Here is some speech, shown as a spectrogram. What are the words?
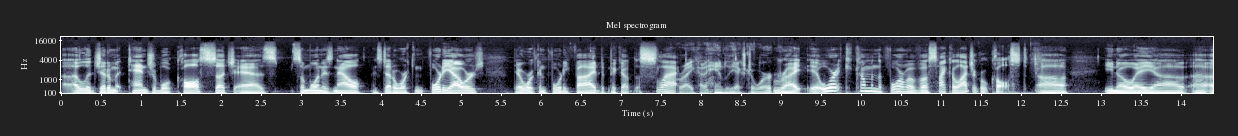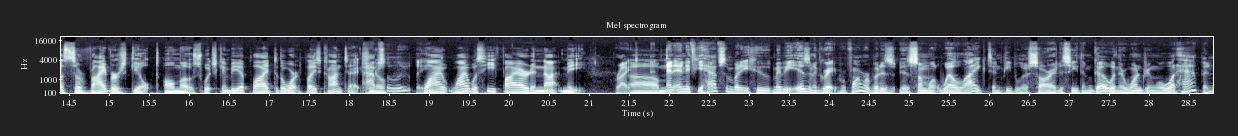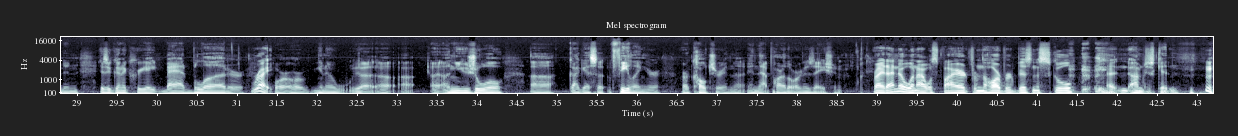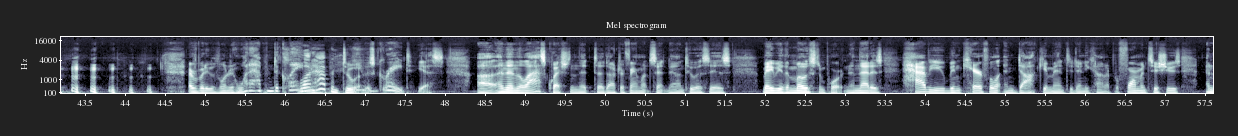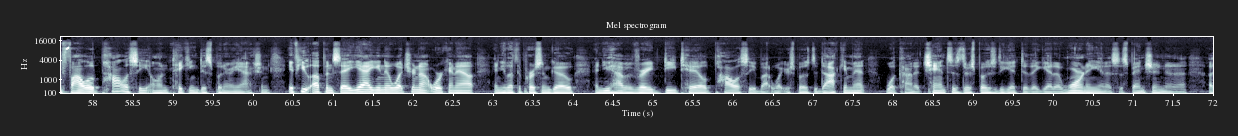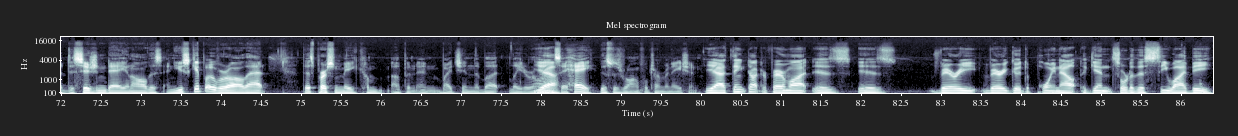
a legitimate tangible cost, such as someone is now instead of working 40 hours, they're working 45 to pick up the slack. Right, got to handle the extra work. Right. Or it could come in the form of a psychological cost. Uh, you know, a uh, a a survivor's guilt almost, which can be applied to the workplace context. You know, Absolutely. why why was he fired and not me? Right. Um, and, and if you have somebody who maybe isn't a great performer, but is, is somewhat well liked, and people are sorry to see them go, and they're wondering, well, what happened, and is it going to create bad blood or Right. or, or you know uh, uh, uh, unusual, uh, I guess, a feeling or, or culture in the in that part of the organization. Right. I know when I was fired from the Harvard Business School. uh, I'm just kidding. Everybody was wondering what happened to Clayton. What happened to him? He was great. Yes. Uh, and then the last question that uh, Dr. Fairmont sent down to us is maybe the most important, and that is: Have you been careful and documented any kind of performance issues and followed policy on taking disciplinary action? If you up and say, "Yeah, you know what, you're not working out," and you let the person go, and you have a very detailed policy about what you're supposed to document, what kind of chances they're supposed to get, do they get a warning and a suspension and a, a decision day and all this, and you skip over all that this person may come up and, and bite you in the butt later on Yeah. and say, "Hey, this was wrongful termination." Yeah, I think Dr. Fairmont is is very very good to point out again, sort of this CYB,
